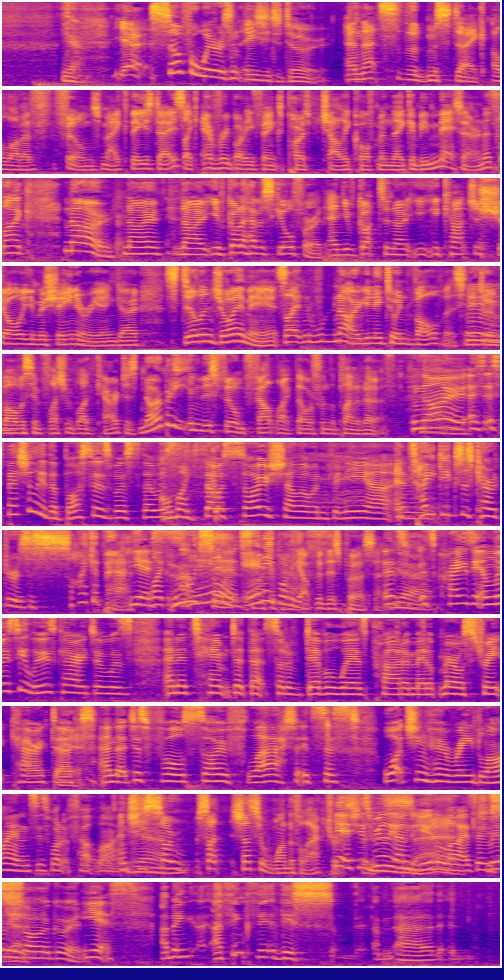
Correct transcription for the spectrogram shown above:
Yeah. Yeah, self aware isn't easy to do. And that's the mistake a lot of films make these days. Like everybody thinks post Charlie Kaufman they can be meta. And it's like, no, no, no. You've got to have a skill for it. And you've got to know you, you can't just show your machinery and go, still enjoy me. It's like, no, you need to involve us. You need to hmm. involve us in flesh and blood characters. Nobody in this film felt like they were from the planet Earth. No, es- especially the bosses was they was Oh my they God. were so shallow and veneer. And, Taye Diggs's character is a psychopath. Yes, Like, who would ah, set anybody up with this person? It's, Yeah. it's crazy. And Lucy Liu's character was an attempt at that sort of Devil Wears Prada Meryl Meryl Streep character. Yes. And that just falls so flat. It's just watching her read lines is what it felt like. And she's Yeah. so such, such a wonderful actress. yeah, she's really sad. underutilized. It She's really, so good. yes. I mean, I think th- this. Um, uh,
